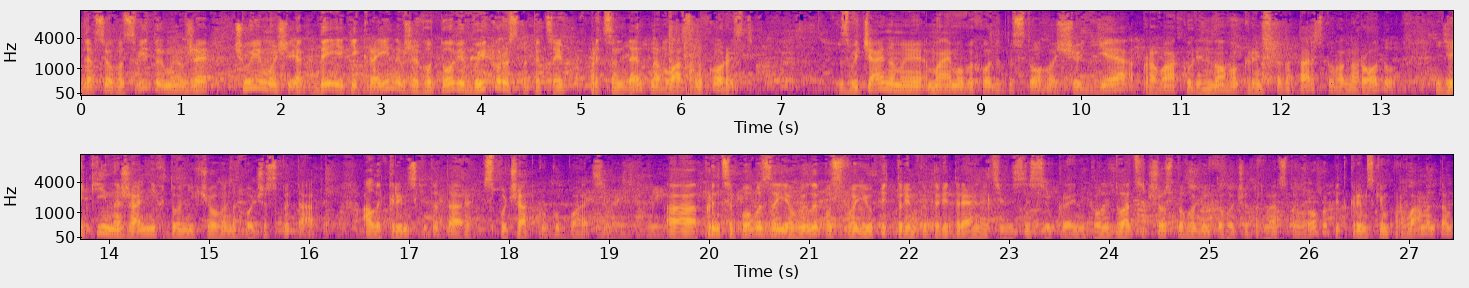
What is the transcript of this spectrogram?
для всього світу. І ми вже чуємо, що як деякі країни вже готові використати цей прецедент на власну користь. Звичайно, ми маємо виходити з того, що є права корінного кримсько-татарського народу, які, на жаль, ніхто нічого не хоче спитати. Але кримські татари з початку окупації е, принципово заявили по свою підтримку територіальної цілісності України. Коли 26 лютого 2014 року під кримським парламентом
